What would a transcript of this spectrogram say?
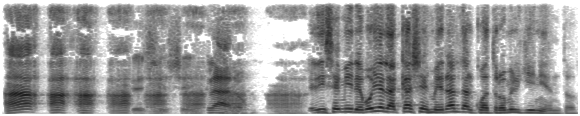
Ah, ah, ah, ah, Sí, sí, ah, sí. ah, Claro. ah, ah. Le dice, mire, voy a la calle Esmeralda al 4500.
